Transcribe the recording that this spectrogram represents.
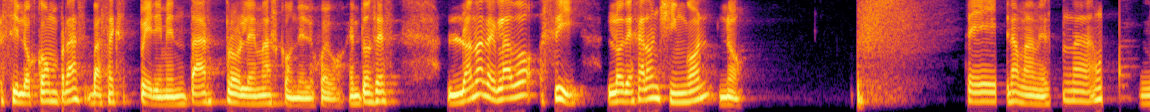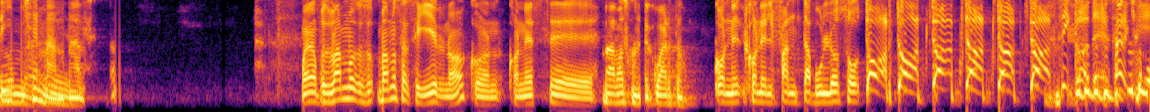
si lo compras vas a experimentar problemas con el juego. Entonces, ¿lo han arreglado? Sí. ¿Lo dejaron chingón? No. Sí, no mames. Una, una No pinche mames. mamada. Bueno, pues vamos, vamos a seguir, ¿no? Con, con este, Vamos con el cuarto. con el, con el fantabuloso top, top, top, top, top, top 5 de Salchi.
